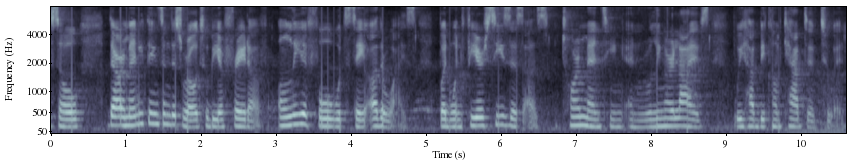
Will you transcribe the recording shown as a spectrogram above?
So there are many things in this world to be afraid of. Only a fool would say otherwise. But when fear seizes us, tormenting and ruling our lives, we have become captive to it.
